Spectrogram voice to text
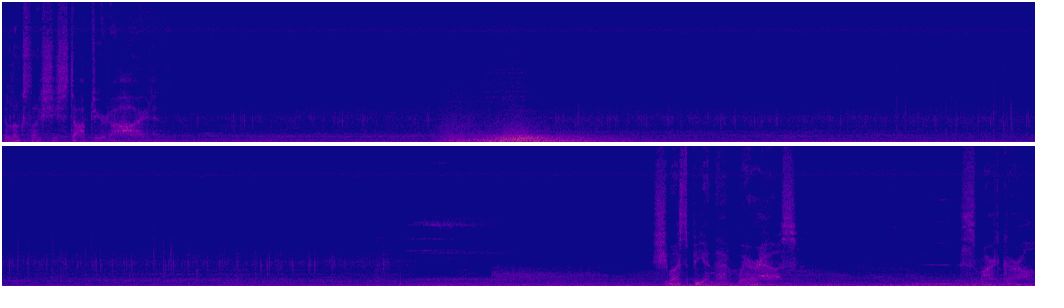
It looks like she stopped here to hide. She must be in that warehouse. Smart girl.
